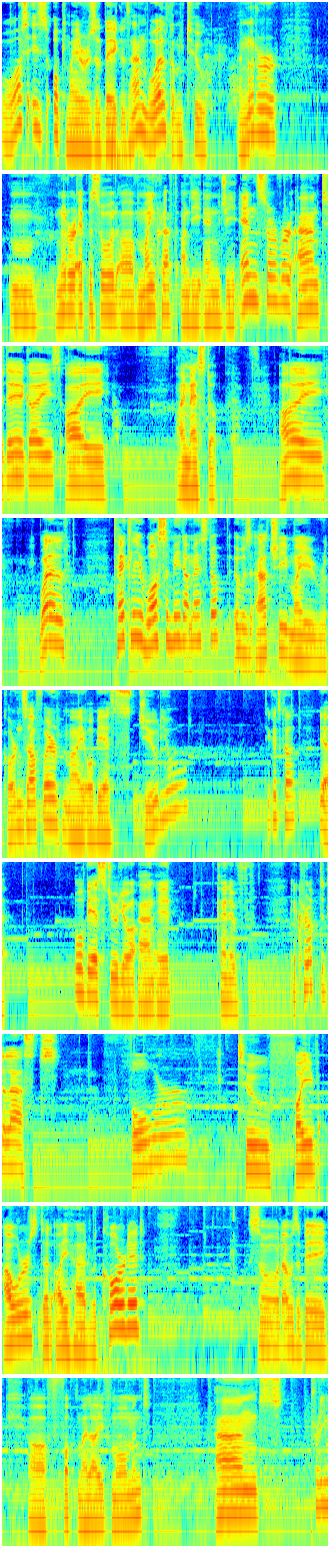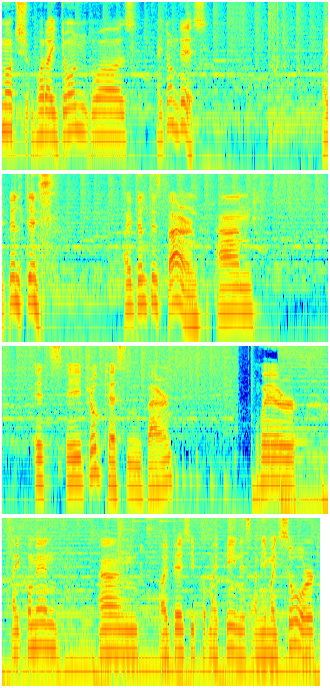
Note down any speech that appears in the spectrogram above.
What is up, my original bagels, and welcome to another um, another episode of Minecraft on the MGN server. And today, guys, I I messed up. I well, technically, it wasn't me that messed up. It was actually my recording software, my OBS Studio. I think it's called. Yeah, OBS Studio, and it kind of it corrupted the last four to five hours that I had recorded. So that was a big uh, fuck my life moment. And pretty much what I done was I done this. I built this. I built this barn and it's a drug testing barn where I come in and I basically put my penis, I mean my sword,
